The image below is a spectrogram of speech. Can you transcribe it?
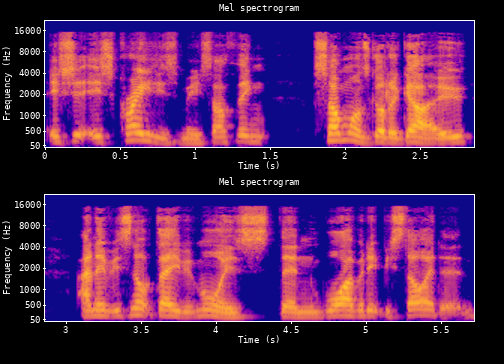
It's it's crazy to me. So I think someone's got to go, and if it's not David Moyes, then why would it be Steidten?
